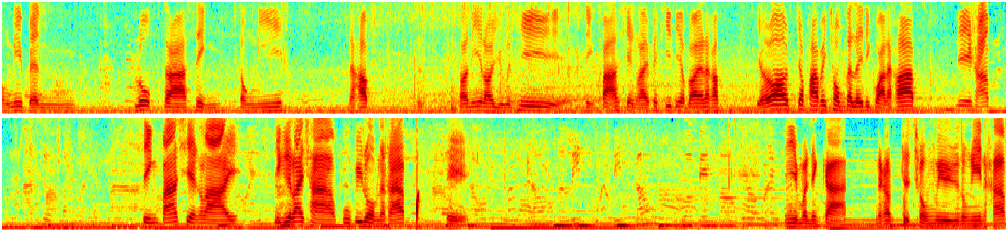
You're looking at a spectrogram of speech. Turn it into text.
รงนี้เป็นรูปตราสิงตรงนี้นะครับ ตอนนี้เราอยู่กันที่สิงปาเชียงรายเป็นที่เรียบร้อยแล้วครับ เดี๋ยวเราจะพาไปชมกันเลยดีกว่านะครับ นี่ครับ สิงปาเชียงราย นี่คือราชาภูพิรมนะครับนี่มีบรรยากาศนะครับ จุดชมวิวอยู่ตรงนี้นะครับ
